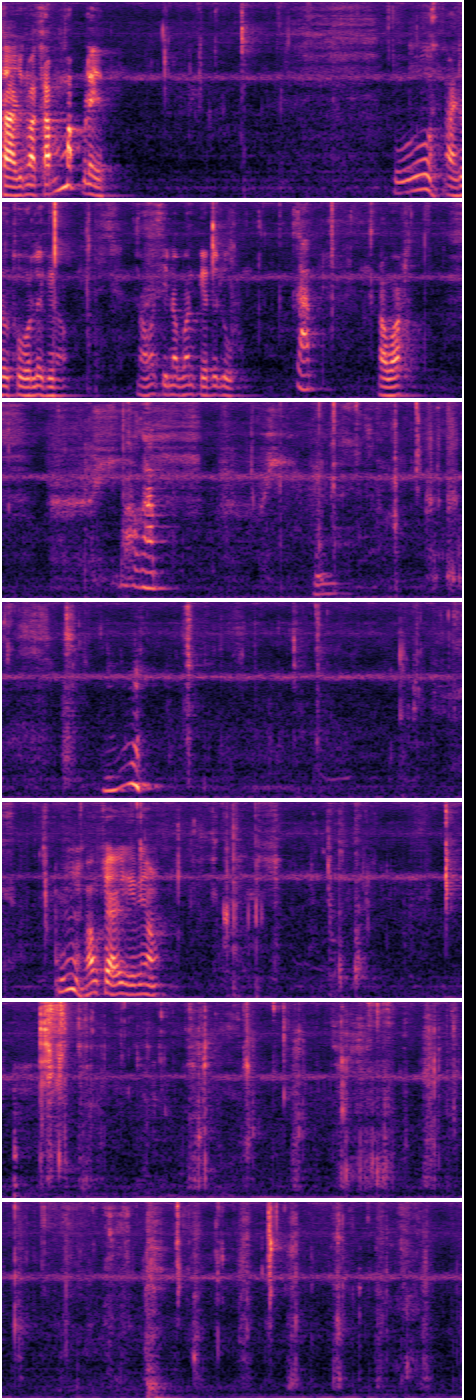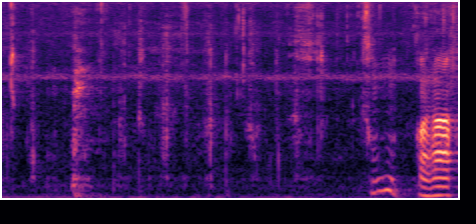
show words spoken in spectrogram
ถาจนมาค้ำมับเลย โอ้อ่านโทนๆเลยพี่น้องเอามาสินับวันเพจได้ลูกครับเอาวะบอกครับอืมของแช่อีกพี่น้อง อืม ก่อนครับ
